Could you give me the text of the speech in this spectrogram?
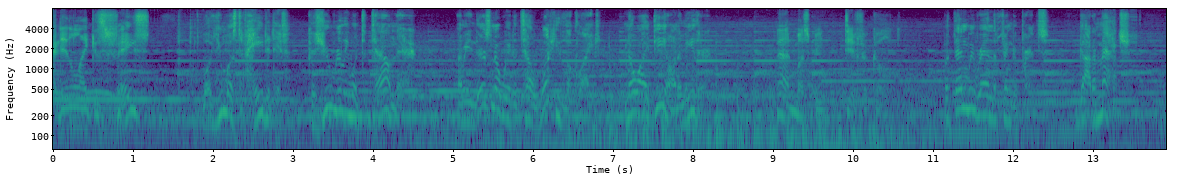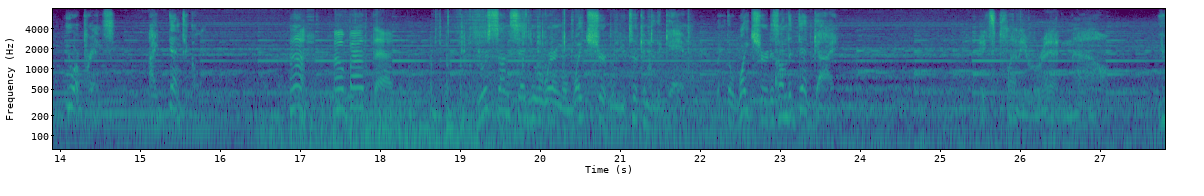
I didn't like his face. Well, you must have hated it, because you really went to town there. I mean, there's no way to tell what he looked like. No ID on him either. That must be difficult. But then we ran the fingerprints. Got a match. Your prints. Identical. Huh, how about that? Your son said you were wearing a white shirt when you took him to the game. But the white shirt is on the dead guy. It's plenty red now. You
